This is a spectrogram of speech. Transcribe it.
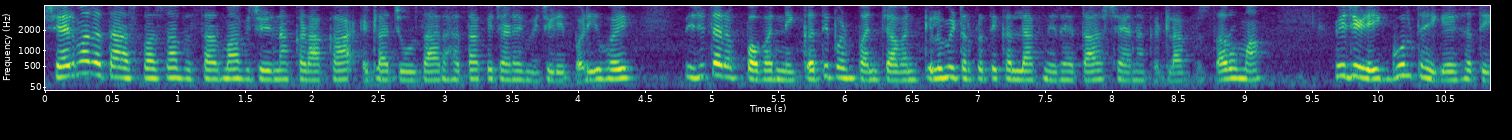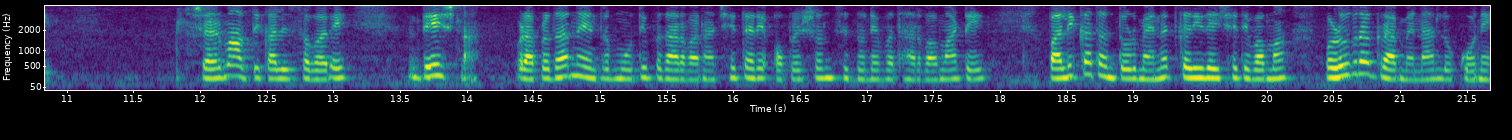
શહેરમાં તથા આસપાસના વિસ્તારમાં વીજળીના કડાકા એટલા જોરદાર હતા કે જાણે વીજળી પડી હોય. બીજી તરફ પવનની ગતિ પણ પંચાવન કિલોમીટર પ્રતિ કલાકની રહેતા શહેરના કેટલાક વિસ્તારોમાં વીજળી ગુલ થઈ ગઈ હતી. શહેરમાં આવતીકાલે સવારે દેશના વડાપ્રધાન નરેન્દ્ર મોદી પધારવાના છે. ત્યારે ઓપરેશન સિંધુને વધારવા માટે પાલિકા તંતોડ મહેનત કરી રહી છે તેવામાં વડોદરા ગ્રામ્યના લોકોને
